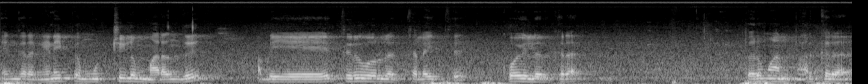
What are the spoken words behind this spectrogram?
என்கிற நினைப்பை முற்றிலும் மறந்து அப்படியே திருவருளை திளைத்து கோயில் இருக்கிறார். பெருமான் பார்க்கிறார்.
